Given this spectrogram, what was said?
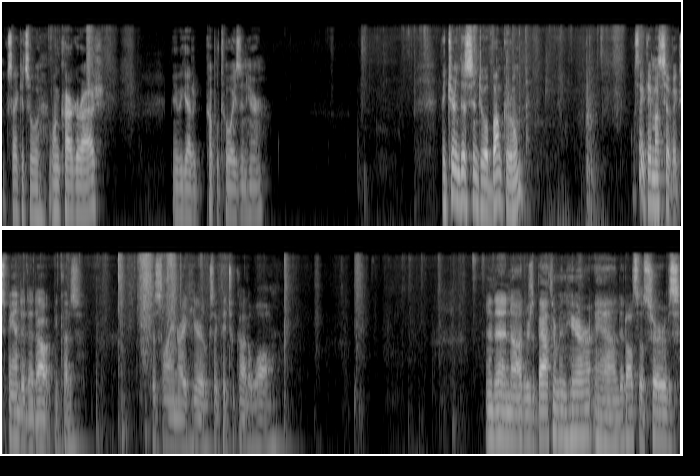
Looks like it's a one car garage. Maybe got a couple toys in here. They turned this into a bunk room. Looks like they must have expanded it out because this line right here looks like they took out a wall. And then uh, there's a bathroom in here, and it also serves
